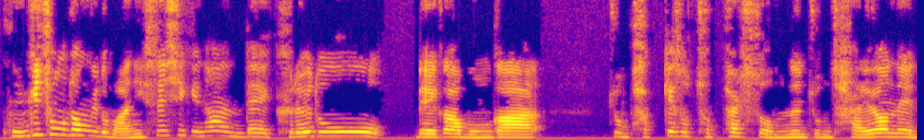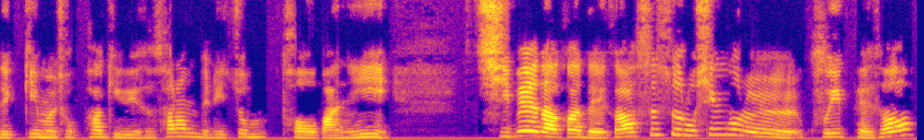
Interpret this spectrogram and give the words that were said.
공기청정기도 많이 쓰시긴 하는데 그래도 내가 뭔가 좀 밖에서 접할 수 없는 좀 자연의 느낌을 접하기 위해서 사람들이 좀 더 많이 집에다가 내가 스스로 식물을 구입해서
